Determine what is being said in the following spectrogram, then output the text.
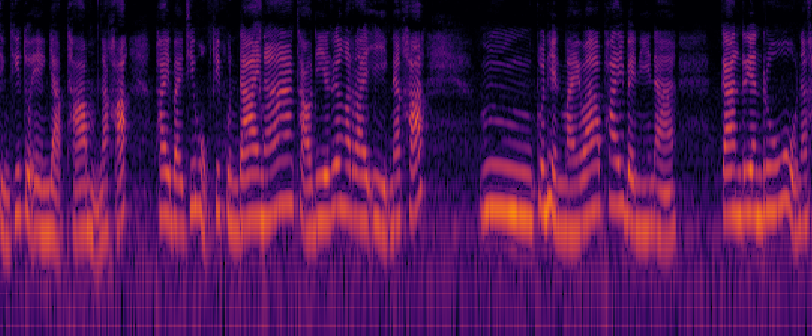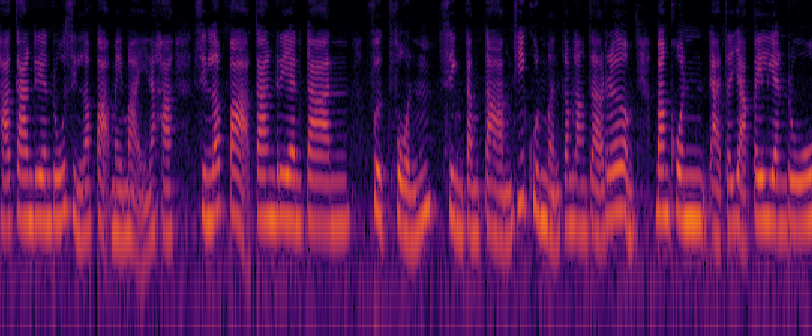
สิ่งที่ตัวเองอยากทำนะคะ ไพ่ใบที่ 6 ที่คุณได้นะ ข่าวดีเรื่องอะไรอีกนะคะ อืมคุณเห็นไหมว่าไพ่ใบนี้นะ การเรียนรู้นะคะ การเรียนรู้ศิลปะใหม่ ๆนะคะ ศิลปะการเรียนการฝึกฝนสิ่งต่างๆ ที่คุณเหมือนกำลังจะเริ่ม บางคนอาจจะอยากไปเรียนรู้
